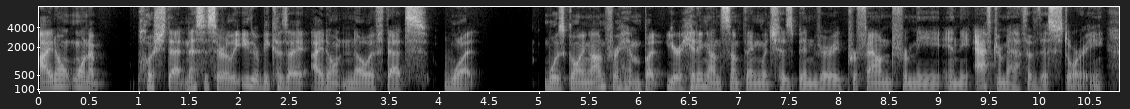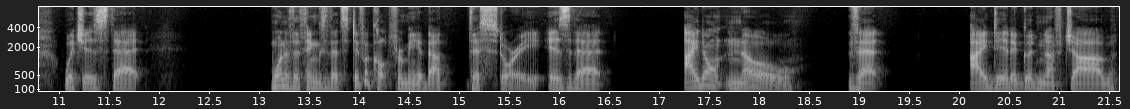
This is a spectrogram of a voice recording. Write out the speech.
I don't want to push that necessarily either because I I don't know if that's what was going on for him, but you're hitting on something which has been very profound for me in the aftermath of this story, which is that one of the things that's difficult for me about this story is that I don't know that I did a good enough job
